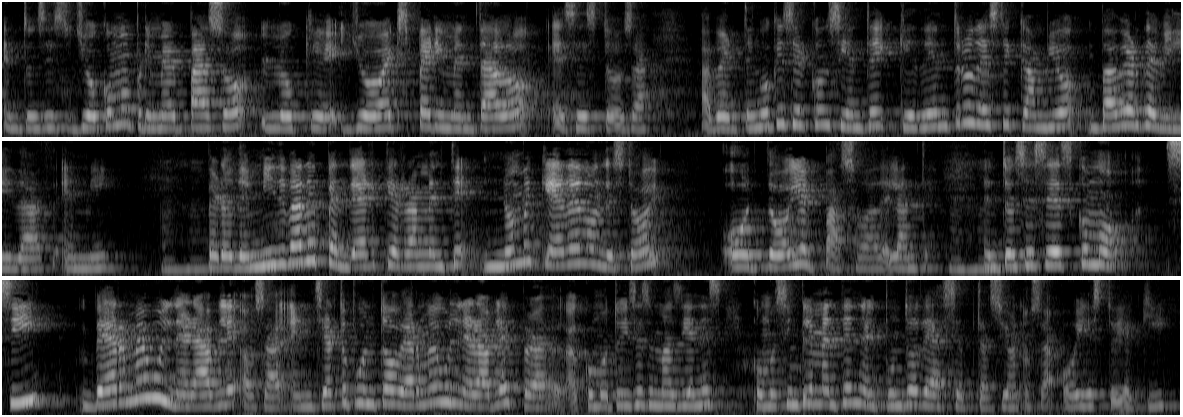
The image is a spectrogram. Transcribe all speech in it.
Entonces yo como primer paso, lo que yo he experimentado es esto, o sea, a ver, tengo que ser consciente que dentro de este cambio va a haber debilidad en mí, pero de mí va a depender que realmente no me quede donde estoy o doy el paso adelante. Entonces es como, sí, verme vulnerable, o sea, en cierto punto verme vulnerable, pero ah, como tú dices, más bien es como simplemente en el punto de aceptación, o sea, hoy estoy aquí,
